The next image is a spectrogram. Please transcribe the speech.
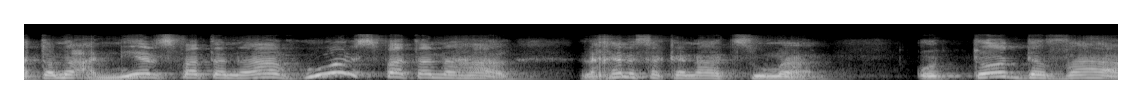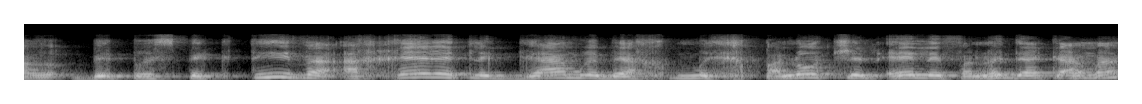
אתה אומר, אני על שפת הנהר, הוא על שפת הנהר, לכן הסכנה עצומה. אותו דבר בפרספקטיבה אחרת לגמרי, במכפלות של אלף, אני לא יודע כמה,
